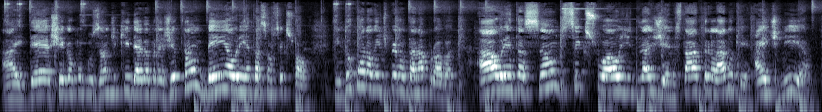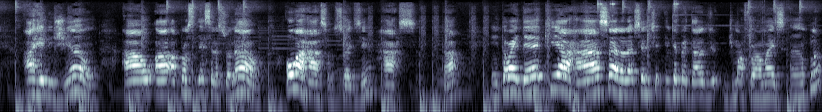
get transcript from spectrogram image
a ideia chega à conclusão de que deve abranger também a orientação sexual. Então, quando alguém te perguntar na prova, a orientação sexual e identidade de gênero está atrelada o quê? A etnia, a religião, a, a procedência nacional ou a raça? Você vai dizer raça, tá? Então a ideia é que a raça ela deve ser interpretada de uma forma mais ampla.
